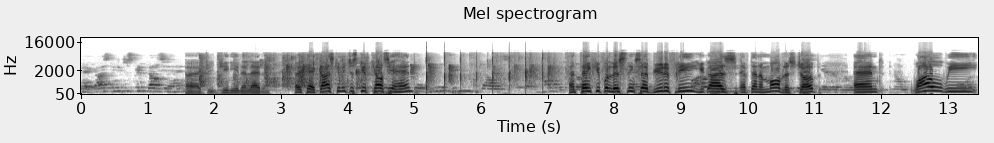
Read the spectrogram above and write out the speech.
Okay, guys, can you just give Kelsey a hand? Uh, Genie and Aladdin. Okay, guys, can we just give Kelsey a hand? And thank you for listening so beautifully. You guys have done a marvelous job. And while we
